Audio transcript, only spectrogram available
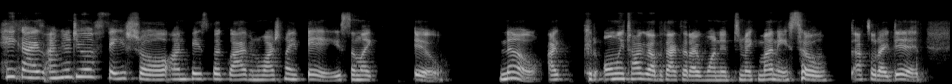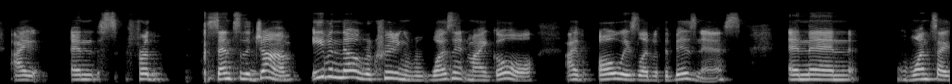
hey guys, I'm gonna do a facial on Facebook Live and wash my face and like, ew. No, I could only talk about the fact that I wanted to make money. So that's what I did. I and for since the jump, even though recruiting wasn't my goal, I've always led with the business. And then once i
